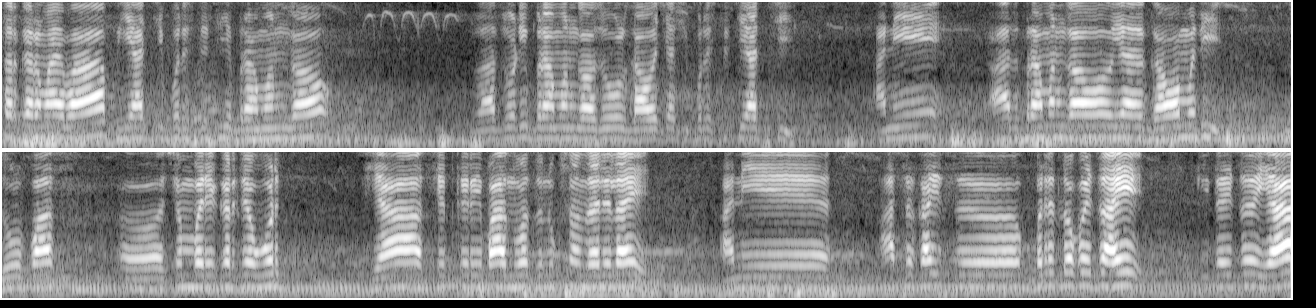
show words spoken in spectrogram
सरकार मायबाप ही आजची परिस्थिती आहे ब्राह्मणगाव. राजवाडी ब्राह्मणगावजवळ गावाची अशी परिस्थिती आजची. आणि आज ब्राह्मणगाव या गावामध्ये जवळपास शंभर एकरच्या वर ह्या शेतकरी बांधवाचं नुकसान झालेलं आहे. आणि असं काहीच बऱ्याच लोकांचं आहे की त्याचं ह्या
